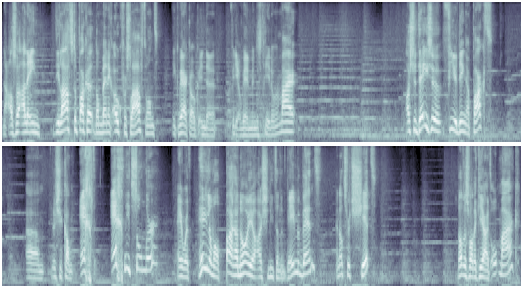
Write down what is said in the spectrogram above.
Nou, als we alleen die laatste pakken, dan ben ik ook verslaafd, want ik werk ook in de videogame-industrie. Maar als je deze vier dingen pakt, um, dus je kan echt, echt niet zonder, en je wordt helemaal paranoia als je niet aan het gamen bent, en dat soort shit, dat is wat ik hieruit opmaak,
